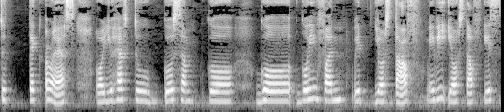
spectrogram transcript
to take a rest or you have to go some go go going fun with your stuff. Maybe your stuff is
